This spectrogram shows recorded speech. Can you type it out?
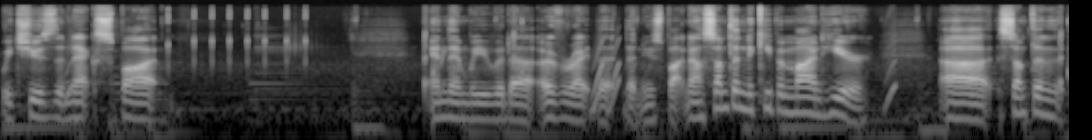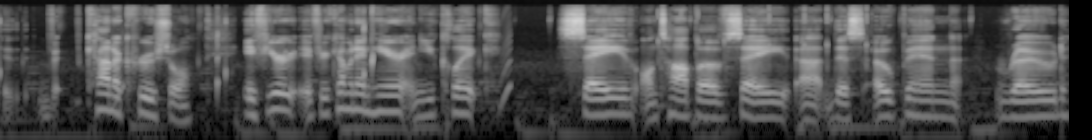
we choose the next spot and then we would uh, overwrite that, that new spot. Now something to keep in mind here uh, something kind of crucial. If you're if you're coming in here and you click save on top of say uh, this open road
